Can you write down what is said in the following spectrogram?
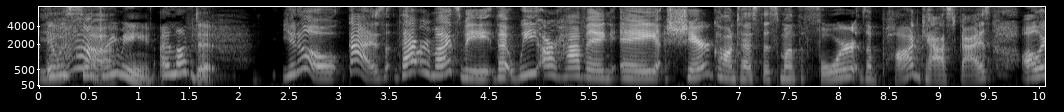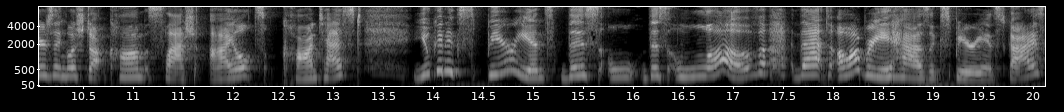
It was so dreamy. I loved it. You know, guys, that reminds me that we are having a share contest this month for the podcast, guys. allearsenglish.com slash IELTS contest. You can experience this, this love that Aubrey has experienced, guys.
